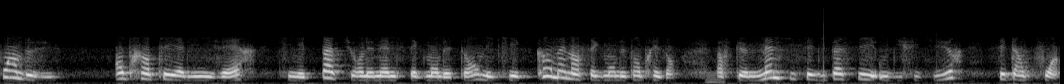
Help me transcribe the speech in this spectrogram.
point de vue emprunté à l'univers qui n'est pas sur le même segment de temps, mais qui est quand même un segment de temps présent. Parce que même si c'est du passé ou du futur, c'est un point.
